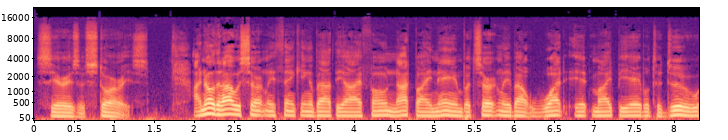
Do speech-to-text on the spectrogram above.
series of stories. I know that I was certainly thinking about the iPhone, not by name, but certainly about what it might be able to do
